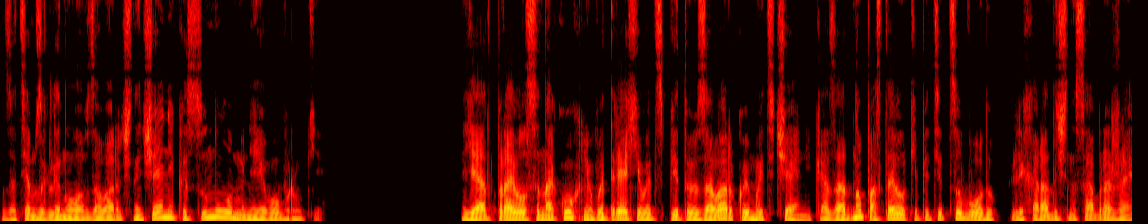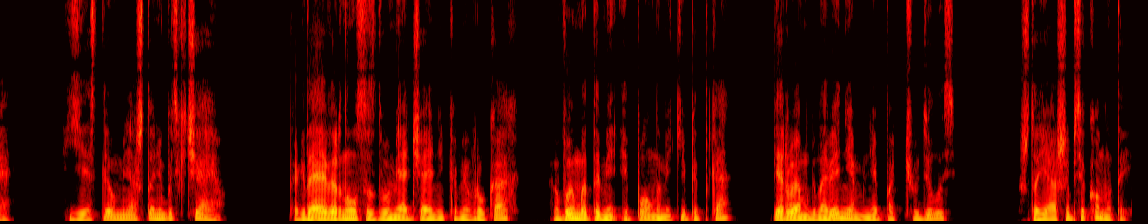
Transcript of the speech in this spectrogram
Затем заглянула в заварочный чайник и сунула мне его в руки. Я отправился на кухню вытряхивать спитую заварку и мыть чайник, а заодно поставил кипятиться воду, лихорадочно соображая, есть ли у меня что-нибудь к чаю. Когда я вернулся с двумя чайниками в руках, вымытыми и полными кипятка, первое мгновение мне подчудилось, что я ошибся комнатой.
